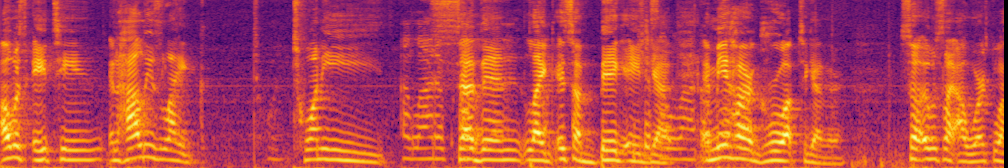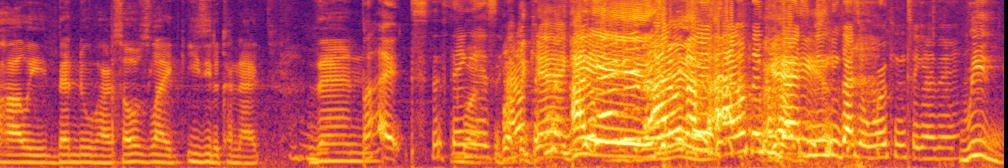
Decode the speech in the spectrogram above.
I was 18, and Holly's like 27. A lot of like it's a big age Just a gap. lot And me and her grew up together, so it was like I worked with Holly. Ben knew her, so it was like easy to connect. Then But the thing What? is, But I don't think, gag I don't, is- I don't think, I don't think you guys knew you guys were working together. we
